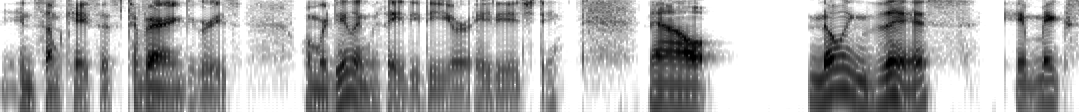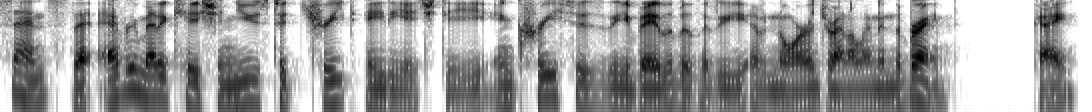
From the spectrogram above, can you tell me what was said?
in some cases to varying degrees when we're dealing with ADD or ADHD. Now, knowing this, it makes sense that every medication used to treat ADHD increases the availability of noradrenaline in the brain. Okay?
